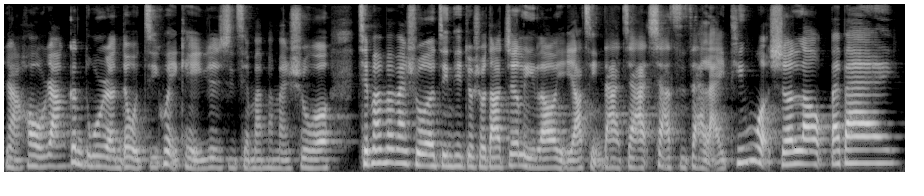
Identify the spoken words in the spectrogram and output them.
然后让更多人都有机会可以认识千曼慢慢说。千曼慢慢说，今天就说到这里喽，也邀请大家下次再来听我说喽，拜拜。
